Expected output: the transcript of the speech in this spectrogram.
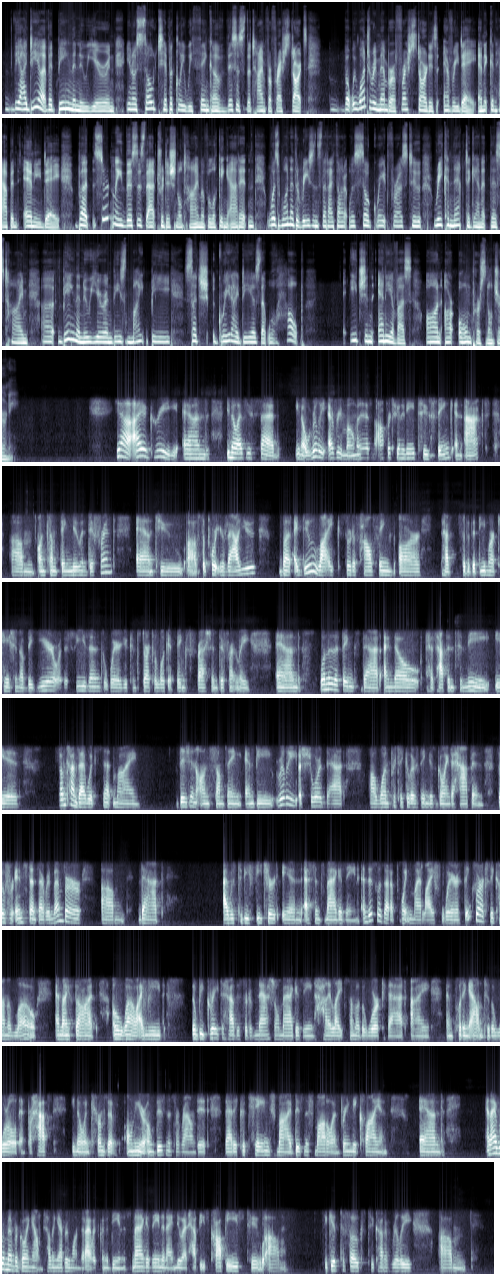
the idea of it being the new year and you know so typically we think of this is the time for fresh starts but we want to remember a fresh start is every day and it can happen any day but certainly this is that traditional time of looking at it and was one of the reasons that i thought it was so great for us to reconnect again at this time uh, being the new year and these might be such great ideas that will help each and any of us on our own personal journey. Yeah, I agree. And, you know, as you said, you know, really every moment is an opportunity to think and act um, on something new and different and to uh, support your values. But I do like sort of how things are have sort of the demarcation of the year or the seasons where you can start to look at things fresh and differently. And one of the things that I know has happened to me is sometimes I would set my vision on something and be really assured that uh, one particular thing is going to happen. So, for instance, I remember um, that I was to be featured in Essence magazine, and this was at a point in my life where things were actually kind of low, and I thought, oh wow, I need it'll be great to have this sort of national magazine highlight some of the work that I am putting out into the world and perhaps you know in terms of owning your own business around it that it could change my business model and bring me clients and and I remember going out and telling everyone that I was going to be in this magazine and I knew I'd have these copies to um to give to folks to kind of really um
